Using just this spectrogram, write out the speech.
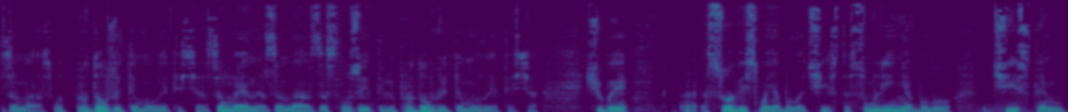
за нас. От продовжуйте молитися за мене, за нас, за служителю. Продовжуйте молитися, щоб совість моя була чиста, сумління було чистим,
